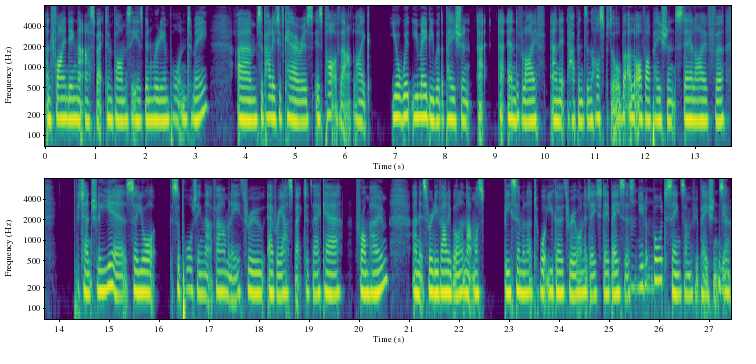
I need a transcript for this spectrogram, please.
and finding that aspect in pharmacy has been really important to me. Um, so palliative care is is part of that. Like you're with you may be with a patient at at end of life and it happens in the hospital, but a lot of our patients stay alive for potentially years. So you're supporting that family through every aspect of their care from home. And it's really valuable. And that must be similar to what you go through on a day to day basis. Mm-hmm. You look mm-hmm. forward to seeing some of your patients yeah. and,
